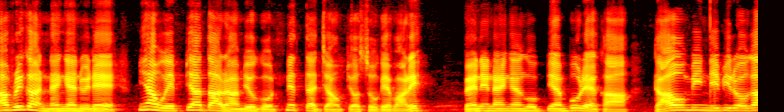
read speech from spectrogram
အာဖရိကနိုင်ငံတွေနဲ့မျှဝေပြသတာမျိုးကိုနှစ်သက်ကြောင်းပြောဆိုခဲ့ပါတယ်။ဘန်နီနိုင်ငံကိုပြန်ပို့တဲ့အခါဒါအိုမီနေပြည်တော်က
